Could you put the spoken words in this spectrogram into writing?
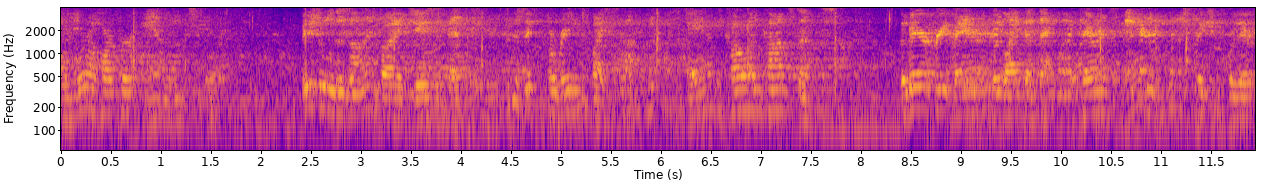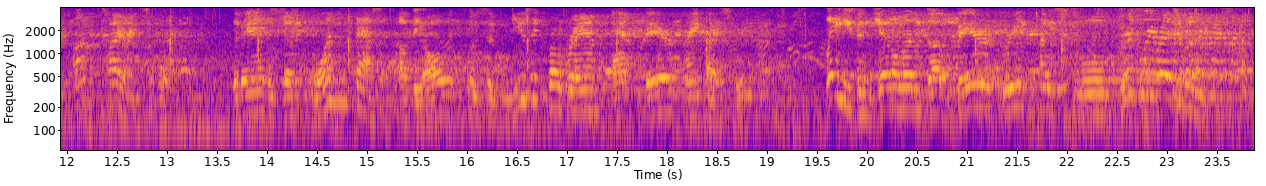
Alora Harper, and Luke Story. Visual design by Jason Bentley. Music arranged by Scott and Colin Constance. The Bear Creek Band would like to thank my parents and administration for their untiring support. The band is just one facet of the all-inclusive music program at Bear Creek High School. Ladies and gentlemen, the Bear Creek High School Grizzly Regiment.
